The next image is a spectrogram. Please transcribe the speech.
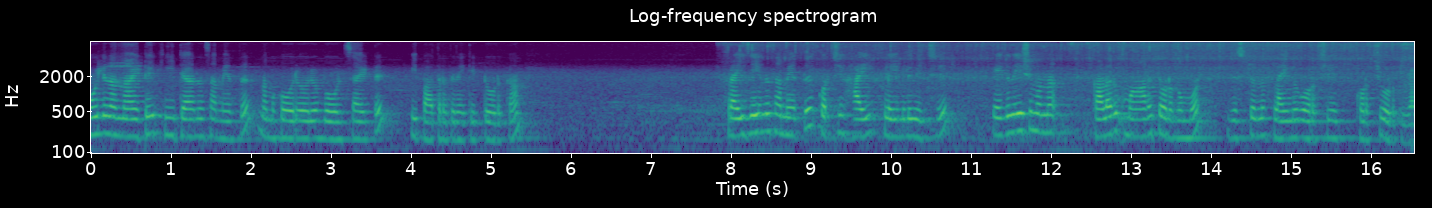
ഓയിൽ നന്നായിട്ട് ഹീറ്റാകുന്ന സമയത്ത് നമുക്ക് ഓരോരോ ബോൾസായിട്ട് ഈ പാത്രത്തിലേക്ക് ഇട്ട് കൊടുക്കാം. ഫ്രൈ ചെയ്യുന്ന സമയത്ത് കുറച്ച് ഹൈ ഫ്ലെയിമിൽ വെച്ച് ഏകദേശം ഒന്ന് കളർ മാറി തുടങ്ങുമ്പോൾ ജസ്റ്റ് ഒന്ന് ഫ്ലെയിം കുറച്ച് കുറച്ച് കൊടുക്കുക.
